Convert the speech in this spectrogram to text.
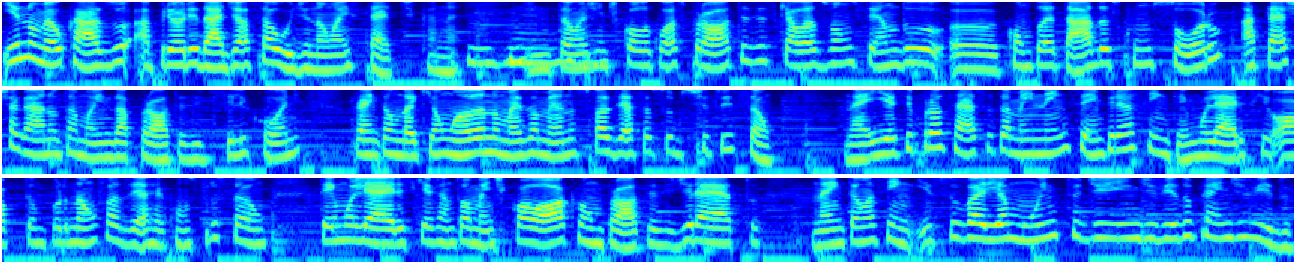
E no meu caso, a prioridade é a saúde, não a estética, né? Uhum. Então a gente colocou as próteses que elas vão sendo uh, completadas com soro até chegar no tamanho da prótese de silicone, para então daqui a um ano mais ou menos fazer essa substituição. Né? E esse processo também nem sempre é assim. Tem mulheres que optam por não fazer a reconstrução, tem mulheres que eventualmente colocam prótese direto. Né? Então, assim, isso varia muito de indivíduo para indivíduo.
